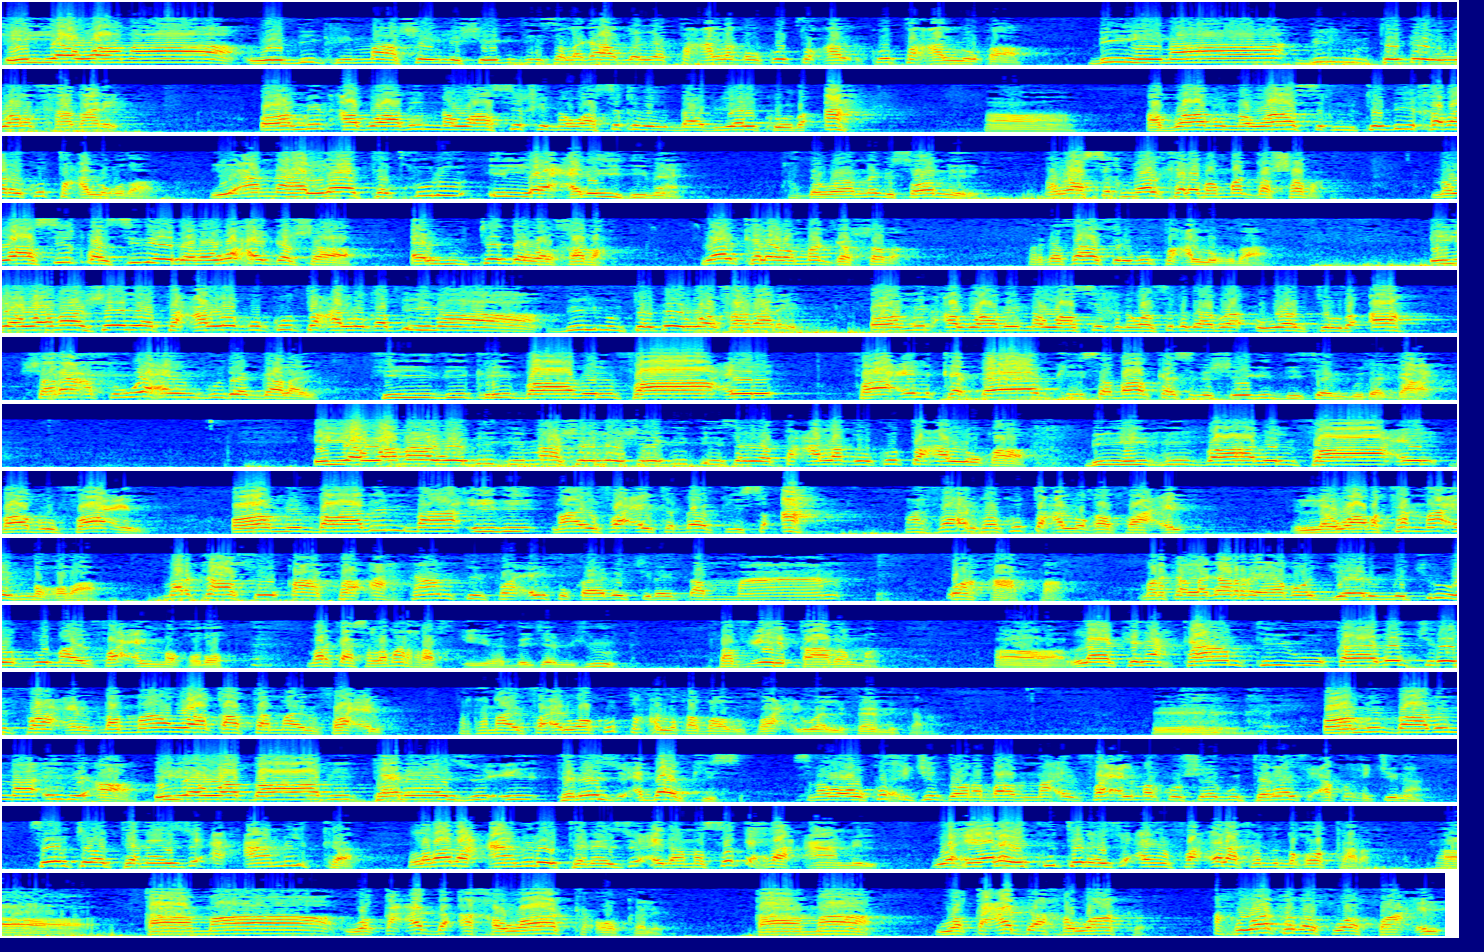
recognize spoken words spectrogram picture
Iyo wamaa wa dikri maa shay la sheegidiisa laga hadlo yatacallaqu ku tacalluqa bihimaa bilmubtada'i waalkhabari oo min abwaabi nawaasikhi nawaasikda baabyaalkooda ah abwaabu nawaasik mubtadii khabaray ku tacalluqdaa liannaha laa tadkhulu ilaa calayhima hadda waa nagii soo niri nawaasik meel kaleba ma gashaba nawaasikba sideedaba waxay gashaa almubtada waalkhabar meel kaleba ma gashaba marka saasay ugu tacalluqdaa iyo wamaa shay yatacallaqu ku tacalluqa bihimaa bilmubtada'i waalkhabari oo min abwaabi nawaasikh nawaasikda abwaabtooda ah sharactu waxaan gudagalay fii dikri baabi lfaacil faacilka baabkiisa baabkaas la sheegidiisaan gudagalay. Iyo wamaa wadikri maa shay la sheegidiisa yatacallaqu ku tacalluqa bihi bibaabi lfaacil baabulfaacil oo min baabi naa'ibi naaib faacilka baabkiisa ah. Faacilka ku tacalluqa faacil ila waaba ka naa'ib noqdaa markaasuu qaataa axkaamtii faacilku qaada jiray dhammaan waa qaataa marka laga reebo jaaru majruur hadduu naaib faacil noqdo. Markaas lama rafciyo hadda jaar majruurka. Rafcihii qaadama laakiin axkaamtii uu qaada jiray faacil dhammaan waa qaataa naaib faacilku marka naaib faacil waa ku tacalluqa baabulfaacil waa la fahmi karaa. Oo min baabi naa'ibi ah iyo wa baabi tanaasuci tanaasuca baabkiisa. Isna waa uu ku xijin doona baab naaib faacil markuu sheegu tanaasuca ku xijina. Sababtoo tanaasuca caamilka labada caamiloo tanaasucayda ama saddexda caamil waxyaalahay ku tanaasucayaan faacila ka mid noqon kara. Qaamaa waqacadda akhawaaka oo kale. Qaamaa waqacadda akhawaaka. Akhawaakadaas waa faacil.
